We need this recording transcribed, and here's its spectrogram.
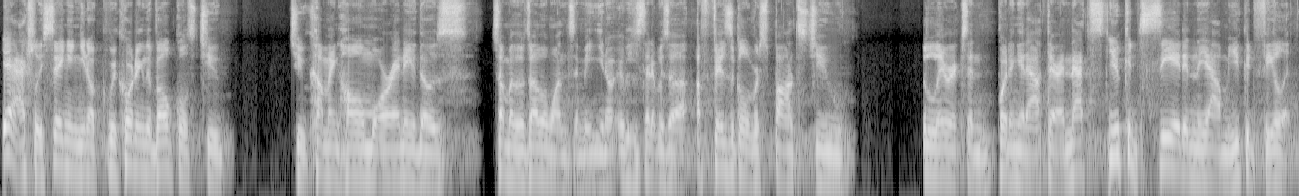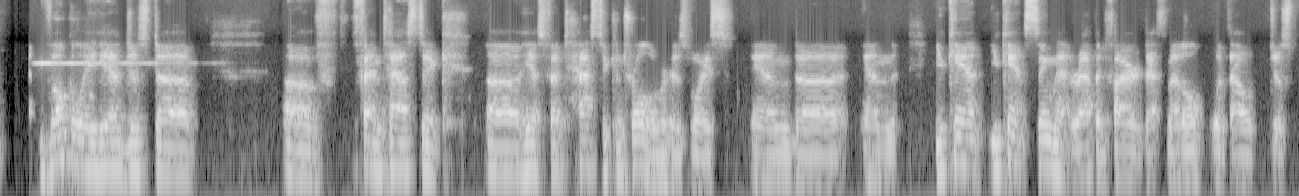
yeah, actually singing, you know, recording the vocals to to coming home or any of those some of those other ones. I mean, you know, he said it was a, a physical response to the lyrics and putting it out there. And that's you could see it in the album. You could feel it vocally, he had just uh, uh, fantastic. Uh, he has fantastic control over his voice, and uh, and you can't you can't sing that rapid fire death metal without just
